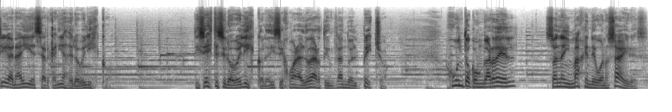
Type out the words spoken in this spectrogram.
llegan ahí en cercanías del obelisco. Dice, este es el obelisco, le dice Juan Alberto inflando el pecho. Junto con Gardel son la imagen de Buenos Aires.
